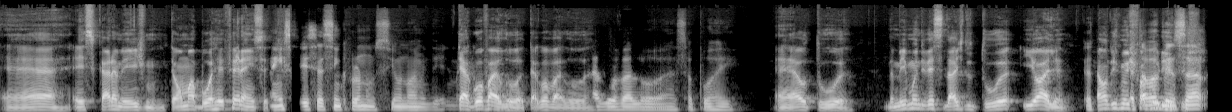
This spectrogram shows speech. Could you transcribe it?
É, é esse cara mesmo. Então é uma boa referência. Nem sei se é assim que pronuncia o nome dele. Mas... Tagovailoa, Tagovailoa. Tagovailoa, essa porra aí. É, o Tua. Da mesma universidade do Tua. E olha, eu, é um dos meus eu favoritos. Pensando,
